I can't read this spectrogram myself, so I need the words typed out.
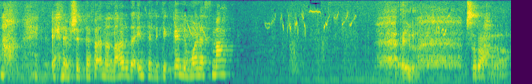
إحنا مش اتفقنا النهاردة أنت اللي تتكلم وأنا أسمعك. أيوه بصراحة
